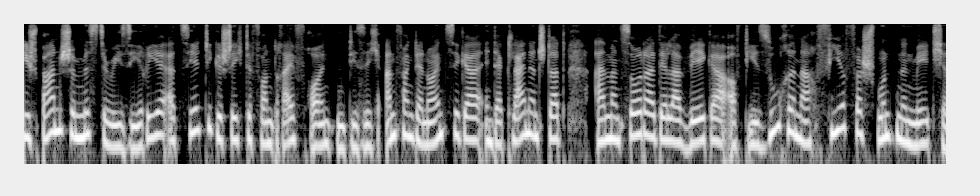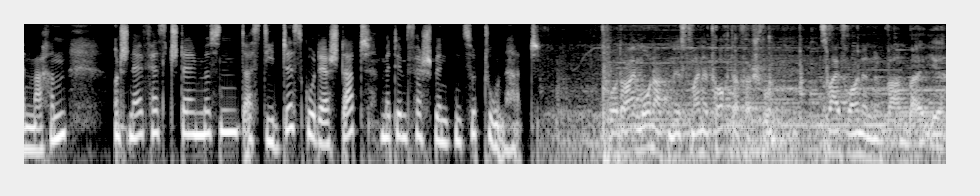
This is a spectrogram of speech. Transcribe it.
Die spanische Mystery-Serie erzählt die Geschichte von drei Freunden, die sich Anfang der 90er in der kleinen Stadt Almanzora de la Vega auf die Suche nach vier verschwundenen Mädchen machen und schnell feststellen müssen, dass die Disco der Stadt mit dem Verschwinden zu tun hat. Vor drei Monaten ist meine Tochter verschwunden. Zwei Freundinnen waren bei ihr.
